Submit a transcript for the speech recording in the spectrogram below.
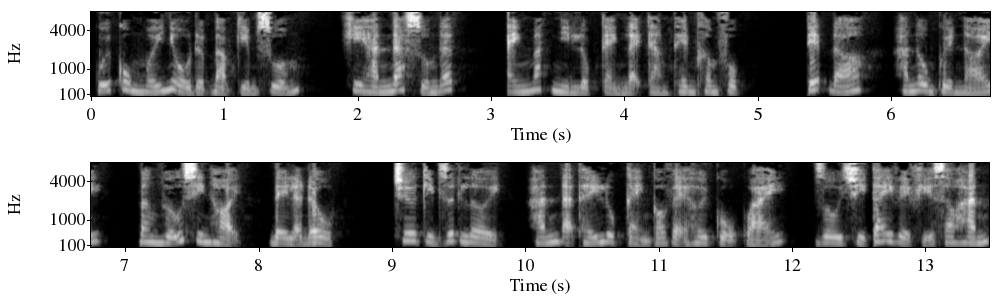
cuối cùng mới nhổ được bảo kiếm xuống. Khi hắn đáp xuống đất, ánh mắt nhìn Lục Cảnh lại càng thêm khâm phục. Tiếp đó, hắn ôm quyền nói, "Băng Hữu xin hỏi, đây là đâu?" Chưa kịp dứt lời, hắn đã thấy Lục Cảnh có vẻ hơi cổ quái, rồi chỉ tay về phía sau hắn.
